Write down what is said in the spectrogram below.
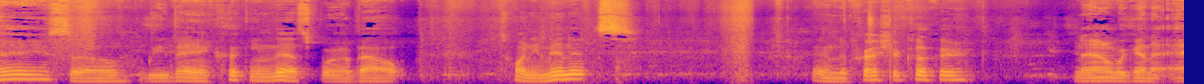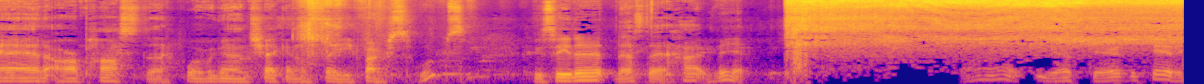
Okay, so we've been cooking this for about 20 minutes in the pressure cooker. Now we're gonna add our pasta where we're gonna check and see first. Whoops. You see that? That's that hot vent. All right, you just scared the kitty.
